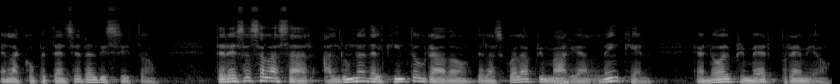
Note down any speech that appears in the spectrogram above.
en la competencia del distrito. Teresa Salazar, alumna del quinto grado de la escuela primaria Lincoln, ganó el primer premio.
